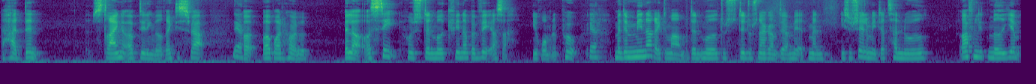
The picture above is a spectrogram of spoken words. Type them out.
har den strenge opdeling været rigtig svær Ja. at opretholde, eller at se hos den måde, kvinder bevæger sig i rummene på. Ja. Men det minder rigtig meget om den måde, du, det du snakker om der med, at man i sociale medier tager noget offentligt med hjem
